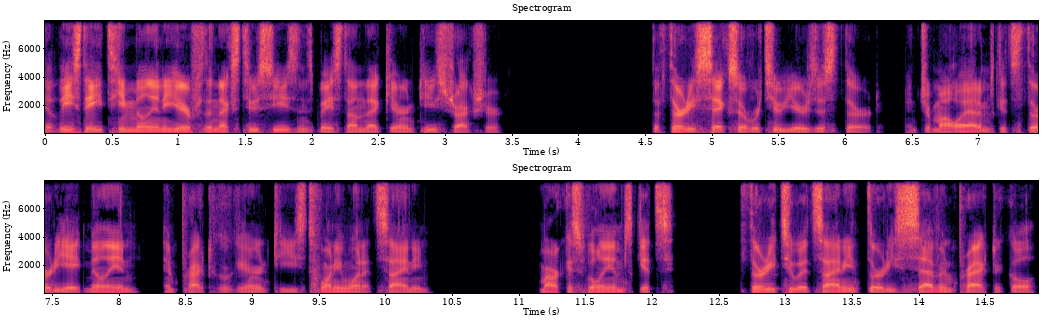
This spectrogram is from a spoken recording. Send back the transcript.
at least 18 million a year for the next two seasons based on that guarantee structure. The 36 over two years is third, and Jamal Adams gets 38 million and practical guarantees, 21 at signing. Marcus Williams gets 32 at signing, 37 practical,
